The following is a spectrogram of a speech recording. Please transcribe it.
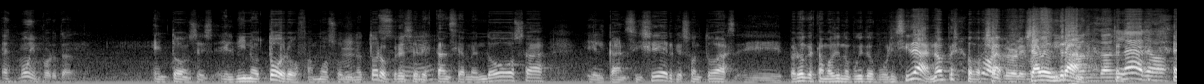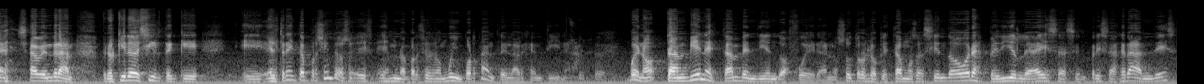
Es muy importante. Entonces, el vino toro, famoso vino toro, pero es el Estancia Mendoza, el Canciller, que son todas, eh, perdón que estamos haciendo un poquito de publicidad, ¿no? Pero No ya, vendrán. Claro. ya vendrán. Pero quiero decirte que eh, el 30% es, es una participación muy importante en la Argentina. Sí, claro. Bueno, también están vendiendo afuera. Nosotros lo que estamos haciendo ahora es pedirle a esas empresas grandes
